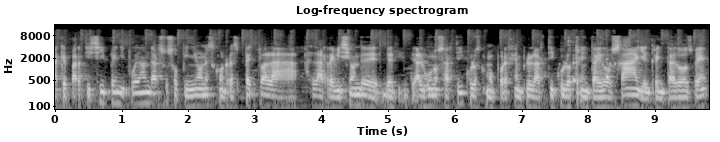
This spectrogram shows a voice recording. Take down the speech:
a que participen y puedan dar sus opiniones con respecto a la, revisión de, de algunos artículos, como por ejemplo el artículo 32A y el 32B,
